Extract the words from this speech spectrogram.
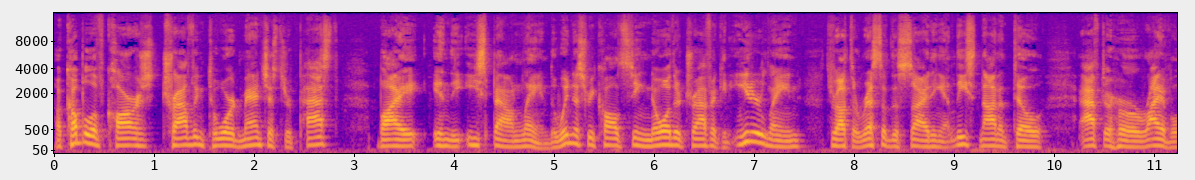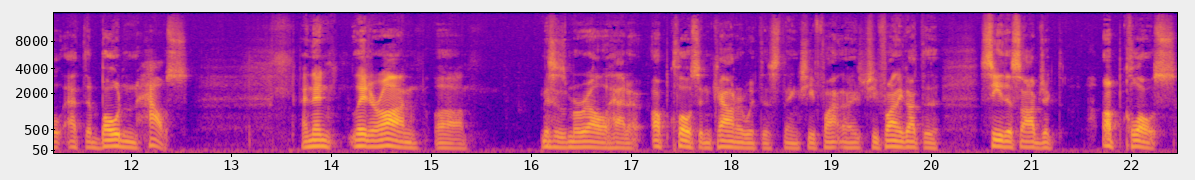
a couple of cars traveling toward Manchester passed by in the eastbound lane. The witness recalled seeing no other traffic in either lane throughout the rest of the sighting, at least not until after her arrival at the Bowden house. And then later on, uh, Mrs. Morel had an up close encounter with this thing. She finally she finally got to see this object up close.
